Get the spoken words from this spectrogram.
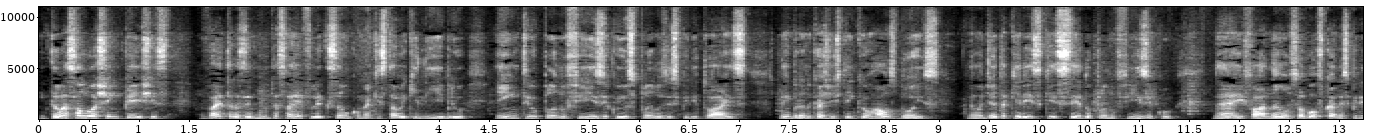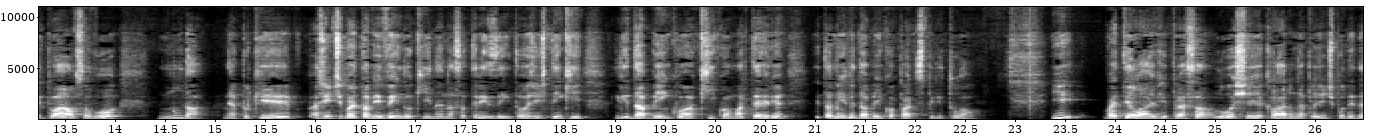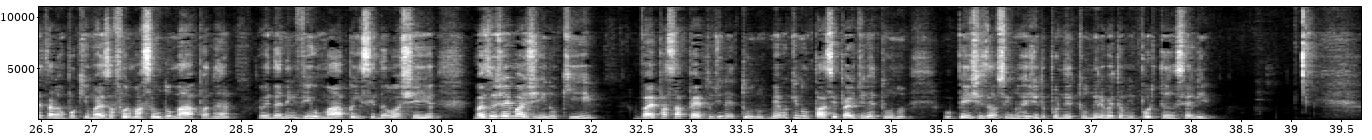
Então essa lua cheia em peixes vai trazer muito essa reflexão, como é que está o equilíbrio entre o plano físico e os planos espirituais. Lembrando que a gente tem que honrar os dois. Não adianta querer esquecer do plano físico né, e falar, não, eu só vou ficar no espiritual, só vou. Não dá, né? Porque a gente vai estar vivendo aqui né, nessa 3D. Então a gente tem que lidar bem com aqui, com a matéria, e também lidar bem com a parte espiritual. E vai ter live para essa lua cheia, claro, né, para a gente poder detalhar um pouquinho mais a formação do mapa. Né? Eu ainda nem vi o mapa em si da lua cheia, mas eu já imagino que vai passar perto de Netuno. Mesmo que não passe perto de Netuno, o Peixes é um signo regido por Netuno, ele vai ter uma importância ali.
